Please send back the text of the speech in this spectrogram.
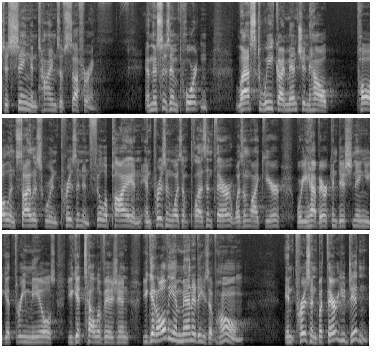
to sing in times of suffering. And this is important. Last week I mentioned how Paul and Silas were in prison in Philippi, and, and prison wasn't pleasant there. It wasn't like here where you have air conditioning, you get three meals, you get television, you get all the amenities of home in prison, but there you didn't.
